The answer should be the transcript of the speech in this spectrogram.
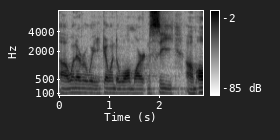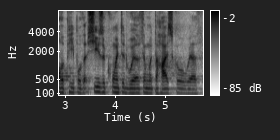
uh, whenever we go into Walmart and see um, all the people that she's acquainted with and went to high school with.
